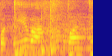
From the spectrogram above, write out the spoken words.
ปกติว่าว่า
